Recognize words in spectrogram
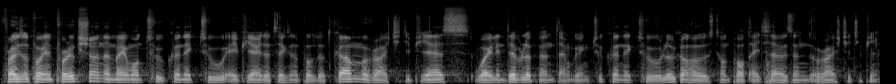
For example, in production, I might want to connect to api.example.com over HTTPS, while in development, I'm going to connect to localhost on port 8000 over HTTP.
